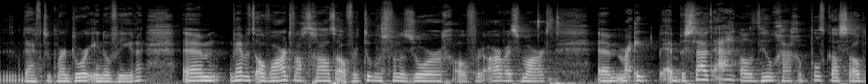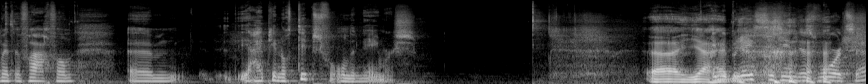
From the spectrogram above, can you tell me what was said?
blijft natuurlijk maar door innoveren. Ehm, we hebben het over hardwacht gehad, over de toekomst van de zorg, over de arbeidsmarkt. Ehm, maar ik besluit eigenlijk altijd heel graag een podcast ook met een vraag van... ehm, ja, heb je nog tips voor ondernemers? Eh, ja, In de je- breedste zin des woords, hè?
